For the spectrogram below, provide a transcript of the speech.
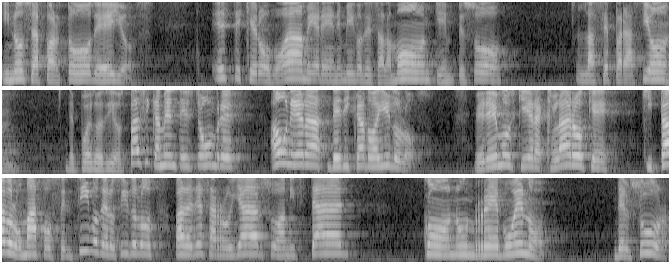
y no se apartó de ellos. Este Jeroboam era enemigo de Salomón, que empezó la separación del pueblo de Dios. Básicamente este hombre aún era dedicado a ídolos. Veremos que era claro que quitaba lo más ofensivo de los ídolos para desarrollar su amistad con un rey bueno del sur,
